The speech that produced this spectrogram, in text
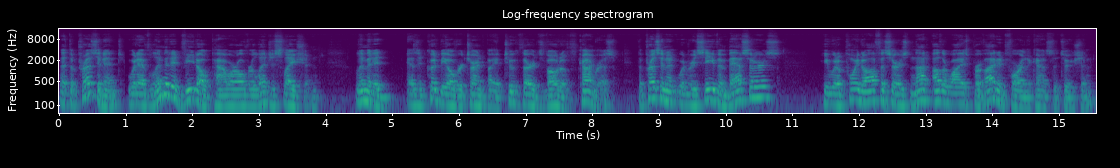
that the president would have limited veto power over legislation, limited as it could be overturned by a two thirds vote of Congress. The president would receive ambassadors. He would appoint officers not otherwise provided for in the Constitution.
